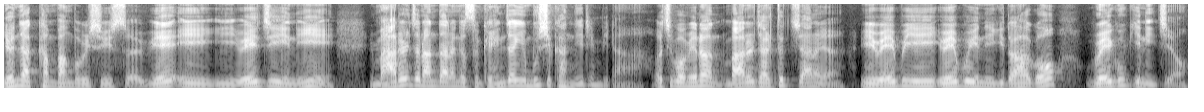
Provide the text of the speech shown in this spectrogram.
연약한 방법일 수 있어요. 외, 이, 이 외지인이 말을 전한다는 것은 굉장히 무식한 일입니다. 어찌 보면은 말을 잘 듣지 않아요. 이 외부, 외부인이기도 하고 외국인이죠.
